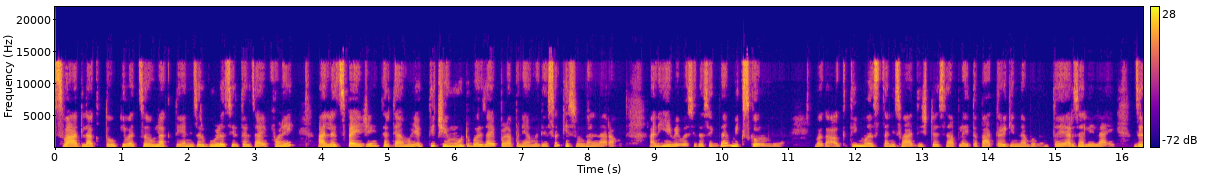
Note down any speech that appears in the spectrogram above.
स्वाद लागतो किंवा चव लागते. आणि जर गुळ असेल तर जायफळ हे आलंच पाहिजे. तर त्यामुळे अगदी चिमूटभर जायफळ आपण यामध्ये असं खिसून घालणार आहोत. आणि हे व्यवस्थित असं एकदा मिक्स करून घेऊया. बघा अगदी मस्त आणि स्वादिष्ट असं आपला इथं पातळ गिन्ना बनून तयार झालेला आहे. जर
